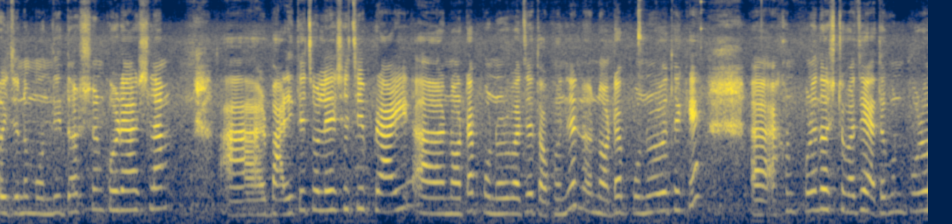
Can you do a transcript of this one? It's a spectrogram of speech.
ওই জন্য মন্দির দর্শন করে আসলাম। আর বাড়িতে চলে এসেছি প্রায় নটা পনেরো বাজে তখন যে নটা পনেরো থেকে এখন পনেরো দশটা বাজে, এতক্ষণ পুরো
